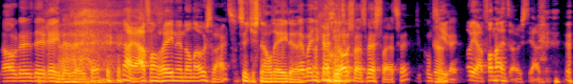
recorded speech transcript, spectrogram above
Nou, de, de Renen zeker. nou ja, van Renen en dan oostwaarts. Zit je snel in Ede. Nee, maar je gaat niet oostwaarts, westwaarts, hè? Je komt ja. hierheen. Oh ja, vanuit Oost, ja. Okay.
